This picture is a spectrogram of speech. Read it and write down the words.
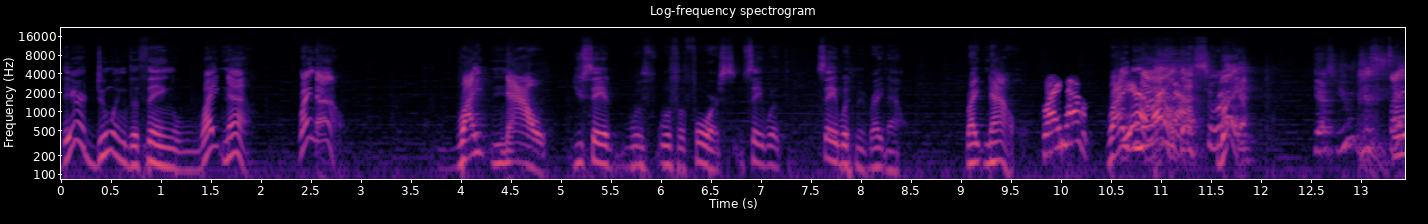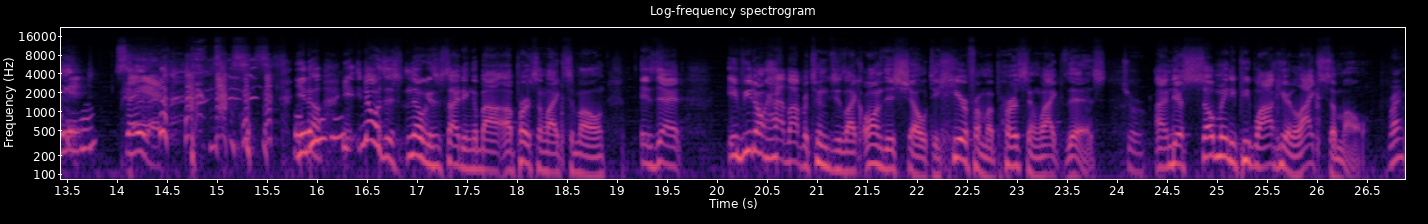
They're doing the thing right now. Right now. Right now. You say it with, with a force. Say it with say it with me right now. Right now. Right now. Right Yeah, now. right now. That's right. Yes, you just say it. Mm-hmm. Say it. You know, mm-hmm. you know what's, you know what's exciting about a person like Cimone is that if you don't have opportunities like on this show to hear from a person like this, True. and there's so many people out here like Cimone, Right.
